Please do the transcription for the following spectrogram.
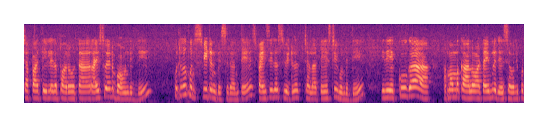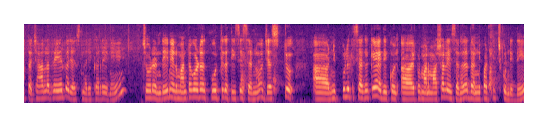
చపాతీ లేదా పరోటా రైస్ అయినా బాగుండిద్ది. కొంచెం కొంచెం స్వీట్ అనిపిస్తుంది అంతే. స్పైసీగా స్వీట్గా చాలా టేస్టీగా ఉండిద్ది. ఇది ఎక్కువగా అమ్మమ్మ కాలం ఆ టైంలో చేసేవాళ్ళు. ఇప్పుడు చాలా రేర్గా చేస్తున్నారు ఈ కర్రీని. చూడండి నేను మంట కూడా పూర్తిగా తీసేసాను. జస్ట్ ఆ నిప్పులకి సగకే అది ఇప్పుడు మనం మసాలా వేసాం కదా దాన్ని పట్టించుకుండిద్ది.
